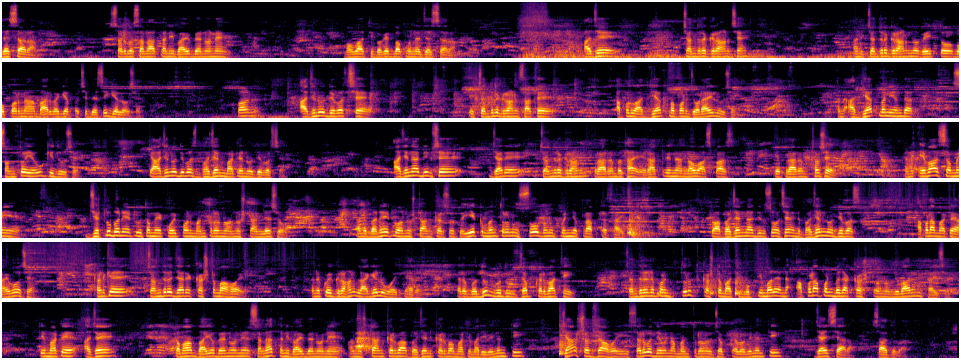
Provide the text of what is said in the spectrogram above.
જય સારામ. સર્વ સનાતની ભાઈ બહેનોને મોવાથી ભગત બાપુને જય સારામ. આજે ચંદ્રગ્રહણ છે અને ચંદ્રગ્રહણનો વેદ તો બપોરના બાર વાગ્યા પછી બેસી ગયેલો છે. પણ આજનો દિવસ છે એ ચંદ્રગ્રહણ સાથે આપણું આધ્યાત્મ પણ જોડાયેલું છે. અને આધ્યાત્મની અંદર સંતોએ એવું કીધું છે કે આજનો દિવસ ભજન માટેનો દિવસ છે. આજના દિવસે જ્યારે ચંદ્રગ્રહણ પ્રારંભ થાય, રાત્રિના નવ આસપાસ એ પ્રારંભ થશે. અને એવા સમયે જેટલું બને એટલું તમે કોઈ પણ મંત્રનું અનુષ્ઠાન લેશો. અને બને એટલું અનુષ્ઠાન કરશો તો એક મંત્રનું સો ગણું પુણ્ય પ્રાપ્ત થાય છે. તો આ ભજનના દિવસો છે અને ભજનનો દિવસ આપણા માટે આવ્યો છે. કારણ કે ચંદ્ર જ્યારે કષ્ટમાં હોય અને કોઈ ગ્રહણ લાગેલું હોય ત્યારે ત્યારે વધુ ને વધુ જપ કરવાથી ચંદ્રને પણ તુરંત કષ્ટમાંથી મુક્તિ મળે અને આપણા પણ બધા કષ્ટોનું નિવારણ થાય છે. તે માટે આજે તમામ ભાઈઓ બહેનોને, સનાતની ભાઈ બહેનોને અનુષ્ઠાન કરવા, ભજન કરવા માટે મારી વિનંતી જ્યાં શ્રદ્ધા હોય એ સર્વદેવના મંત્રોનો જપ કરવા વિનંતી. જય શ્યારામ સાધુવાદ.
